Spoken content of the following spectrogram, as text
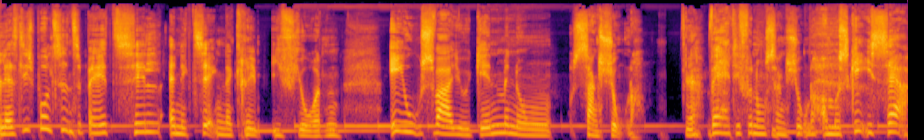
Lad os lige spole tiden tilbage til annekteringen af Krim i 14. EU svarer jo igen med nogle sanktioner. Ja. Hvad er det for nogle sanktioner? Og måske især,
